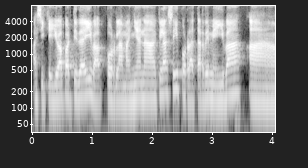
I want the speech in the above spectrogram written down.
Así que yo a partir de ahí iba por la mañana a clase y por la tarde me iba a,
